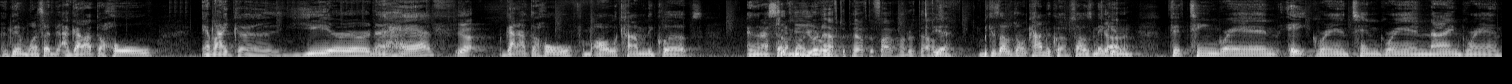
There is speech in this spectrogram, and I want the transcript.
And then once I, I got out the hole in like a year and a half, Yeah. got out the hole from all the comedy clubs, and then I said Took I'm you a gonna year and a go- half to pay off the five hundred thousand. yeah, because I was doing comedy clubs. So I was making 15 grand, 8 grand, 10 grand, 9 grand.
